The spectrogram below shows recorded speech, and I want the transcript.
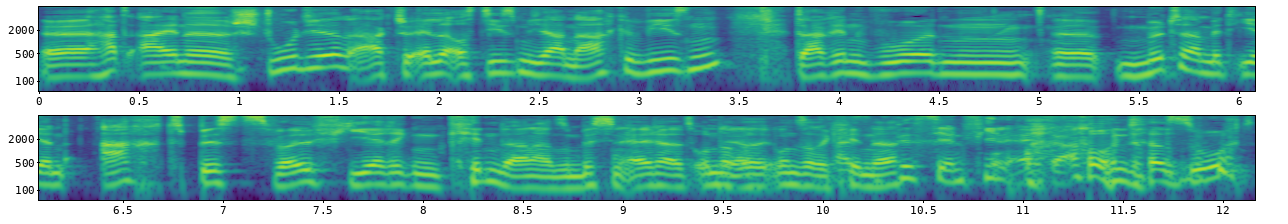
äh, hat eine Studie, aktuelle aus diesem Jahr nachgewiesen. Darin wurden äh, Mütter mit ihren acht bis zwölfjährigen Kindern, also ein bisschen älter als unsere, Ja. unsere Also Kinder, ein bisschen viel älter. untersucht.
